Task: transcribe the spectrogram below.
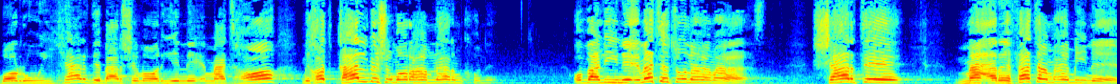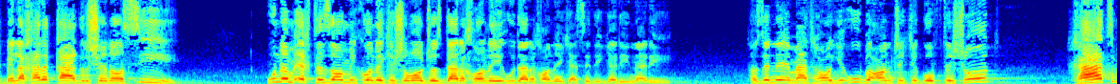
با روی کرده برشماری نعمتها می‌خواد قلب شما را هم نرم کنه. و ولی نعمتتون هم هست. شرط معرفت هم همینه. بالاخره قدرشناسی اونم اقتضا می‌کنه که شما جز در خانه او در خانه کس دیگری نری. تازه نعمتهای او به آنچه که گفته شد ختم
